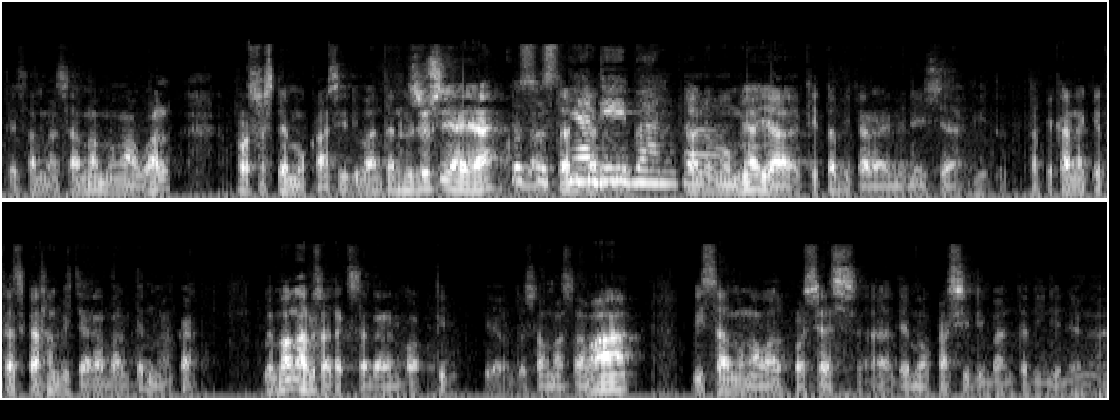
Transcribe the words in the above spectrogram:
bersama-sama mengawal proses demokrasi di Banten khususnya ya khususnya di Banten, dan, dan umumnya ya kita bicara Indonesia gitu. Tapi karena kita sekarang bicara Banten maka memang harus ada kesadaran kolektif ya untuk sama-sama bisa mengawal proses uh, demokrasi di Banten ini dengan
